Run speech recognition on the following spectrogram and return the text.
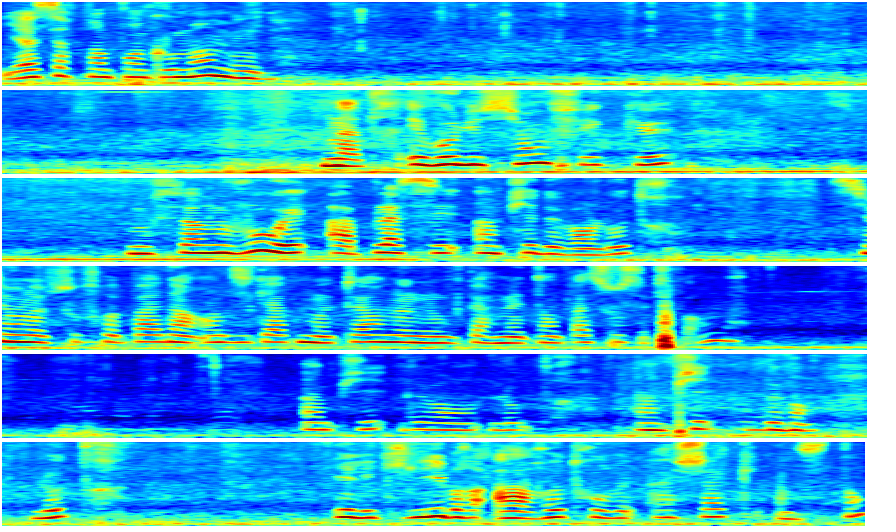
Il y a certains points communs, mais notre évolution fait que nous sommes voués à placer un pied devant l'autre si on ne souffre pas d'un handicap moteur ne nous permettant pas sous cette forme. Un pied devant l'autre, un pied devant l'autre. Et l'équilibre à retrouver à chaque instant,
